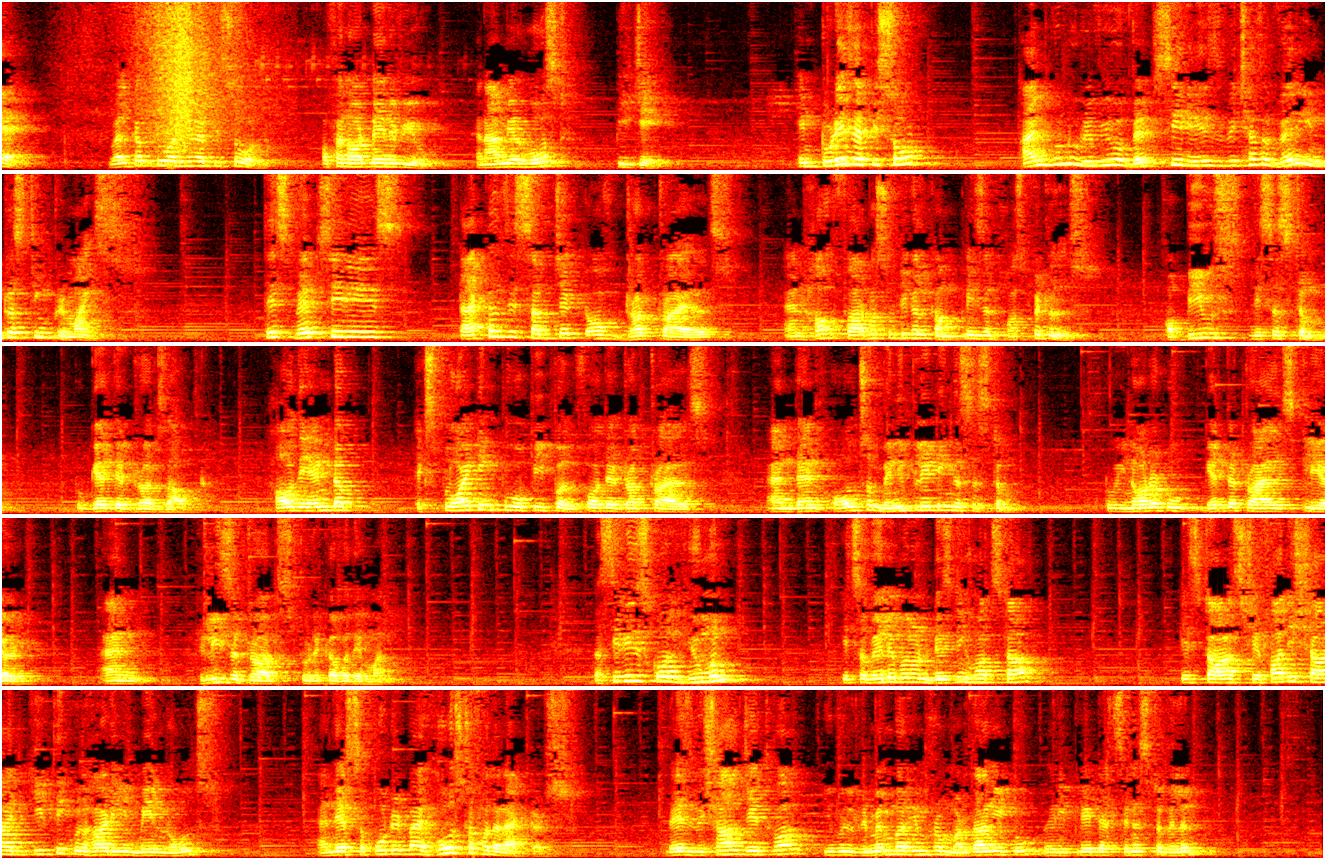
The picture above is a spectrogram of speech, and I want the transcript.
Welcome to a new episode of An Ordinary Review, and I'm your host, PJ. In today's episode, I'm going to review a web series which has a very interesting premise. This web series tackles the subject of drug trials and how pharmaceutical companies and hospitals abuse the system to get their drugs out, how they end up exploiting poor people for their drug trials and then also manipulating the system to in order to get the trials cleared and release the drugs to recover their money. The series is called Human. It's available on Disney Hotstar. It stars Shefali Shah and Kirti Kulhari in main roles, and they are supported by a host of other actors. There is Vishal Jethwa. You will remember him from Mardani 2, where he played a sinister villain.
